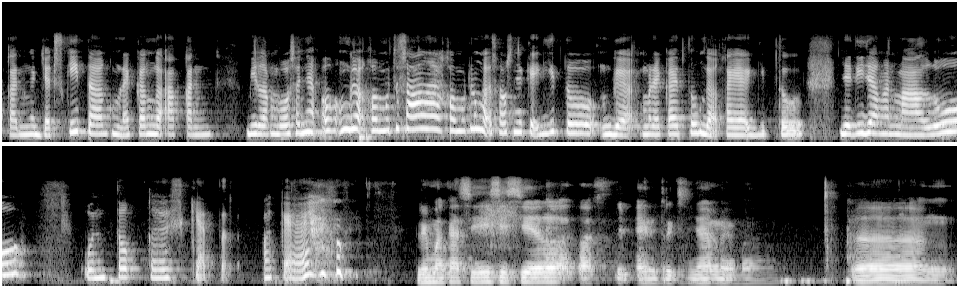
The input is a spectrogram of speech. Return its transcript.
akan ngejudge kita, mereka nggak akan bilang bahwasanya oh enggak kamu tuh salah, kamu tuh nggak seharusnya kayak gitu. Enggak, mereka itu nggak kayak gitu. Jadi jangan malu untuk ke psikiater. Oke. Terima kasih Sisil atas tip and tricksnya memang eh,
